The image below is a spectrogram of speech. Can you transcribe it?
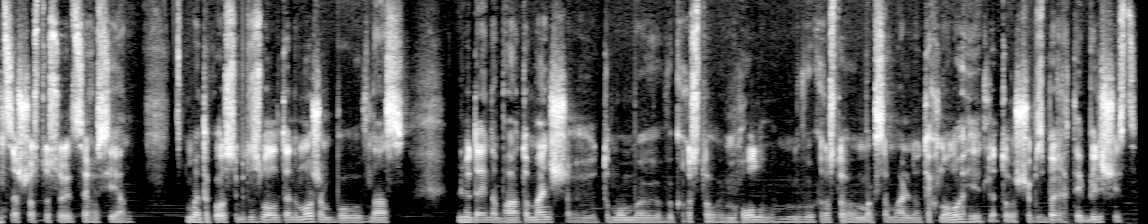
Це що стосується росіян. Ми такого собі дозволити не можемо, бо в нас людей набагато менше, тому ми використовуємо голову, ми використовуємо максимально технології для того, щоб зберегти більшість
